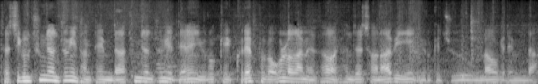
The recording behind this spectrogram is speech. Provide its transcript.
자, 지금 충전 중인 상태입니다. 충전 중일 때는 이렇게 그래프가 올라가면서 현재 전압이 이렇게 쭉 나오게 됩니다.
